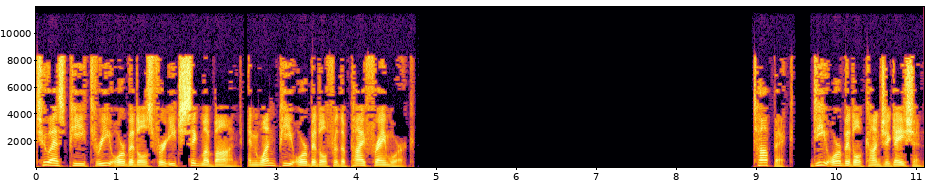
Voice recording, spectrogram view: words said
two sp3 orbitals for each sigma bond, and one p orbital for the pi framework. D-orbital conjugation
